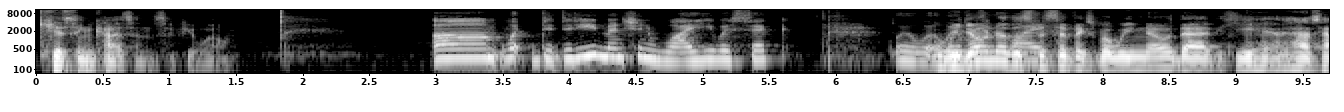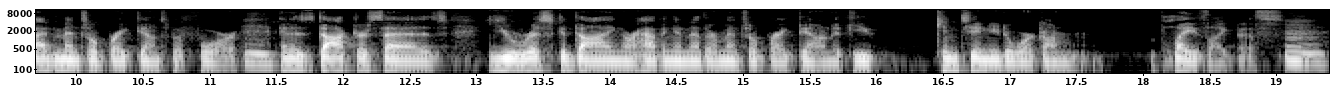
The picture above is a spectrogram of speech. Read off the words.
kissing cousins, if you will. Um, what did, did he mention why he was sick? Wh- wh- we don't know the specifics, but we know that he has had mental breakdowns before. Mm. And his doctor says you risk dying or having another mental breakdown if you continue to work on plays like this. Mm.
